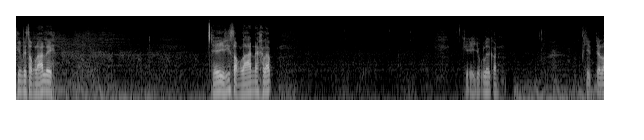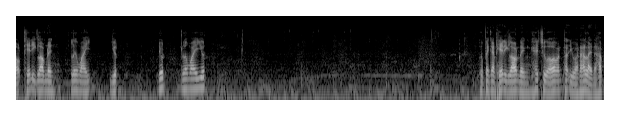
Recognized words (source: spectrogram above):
ขึ้นไปสองล้านเลยเฮ้ยอยู่ที่สองล้านนะครับ โอ เคยกเลิกก่อนเดี๋ยวเราเทสอีกรอบหนึ่งเริ่มไหมหยุดหยุดเริ่มไหมหยุดเพื่อเป็นการเทสอีกรอบหนึ่งให้ชัวร์ว่ามันอยู่วันเท่าไหร่นะครับ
